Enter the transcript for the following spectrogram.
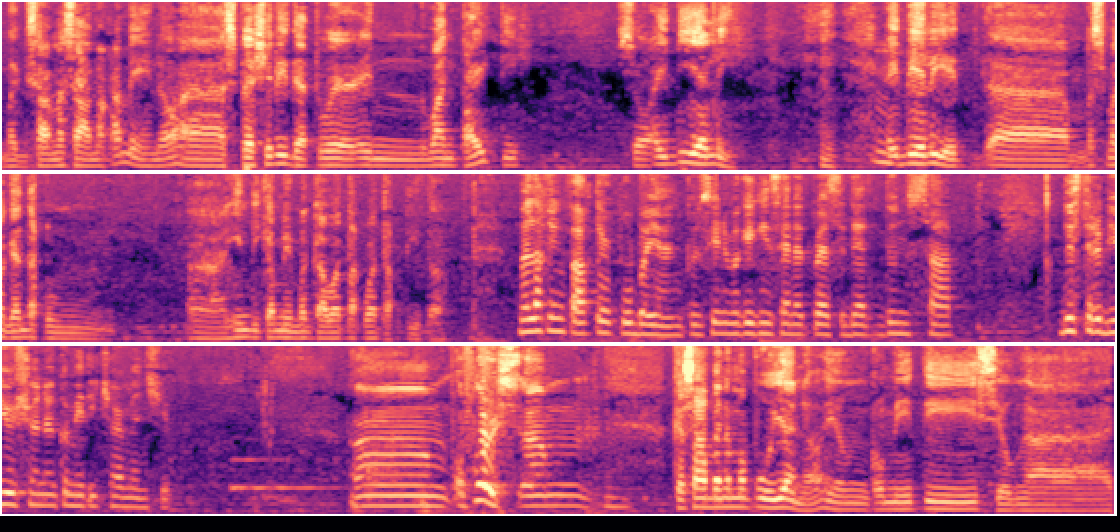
magsama-sama kami. No? Ah, especially that we're in one party. So, ideally, ideally, it, ah, mas maganda kung ah, hindi kami magkawatak-watak dito. Malaking factor po ba yan kung sino magiging Senate President dun sa distribution ng committee chairmanship? Um, of course, um, kasama naman po yan, no? yung committees, yung, ah,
